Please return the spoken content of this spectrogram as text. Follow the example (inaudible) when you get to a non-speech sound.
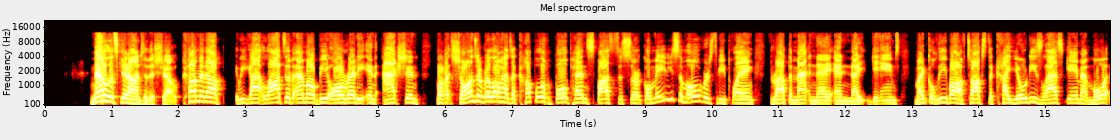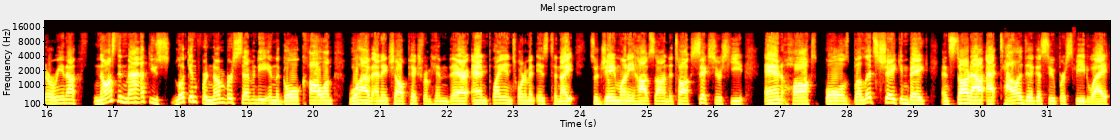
Now let's get on to the show. Coming up, we got lots of MLB already in action, but Sean Zerillo has a couple of bullpen spots to circle, maybe some overs to be playing throughout the matinee and night games. Michael Leboff talks the Coyotes' last game at Mullet Arena. And Auston Matthews looking for number 70 in the goal column. We'll have NHL picks from him there. And play-in tournament is tonight. So Jay Money hops on to talk Sixers Heat and Hawks Bulls. But let's shake and bake and start out at Talladega Super Speedway.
